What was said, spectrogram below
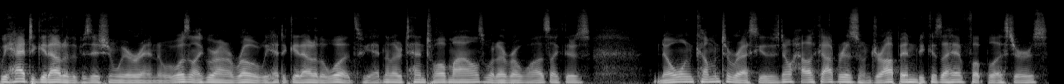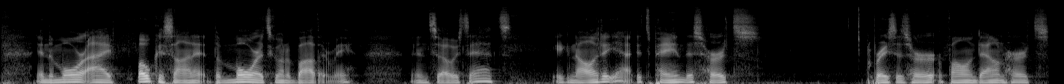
we had to get out of the position we were in. It wasn't like we were on a road. We had to get out of the woods. We had another 10, 12 miles, whatever it was. Like there's no one coming to rescue. There's no helicopter that's going to drop in because I have foot blisters. And the more I focus on it, the more it's going to bother me. And so it's, yeah, it's acknowledge it. Yeah, it's pain. This hurts. Braces hurt. Falling down hurts.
